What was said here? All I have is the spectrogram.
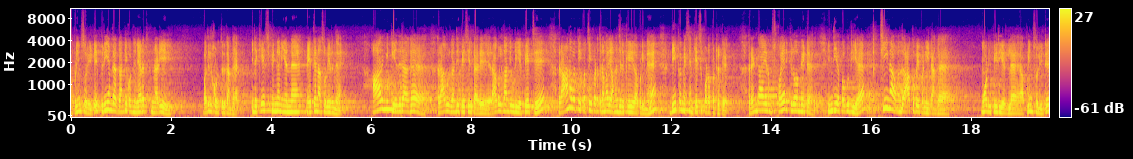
அப்படின்னு சொல்லிட்டு பிரியங்கா காந்தி கொஞ்சம் நேரத்துக்கு முன்னாடி பதில் கொடுத்துருக்காங்க. இந்த கேஸ் பின்னணி என்ன? நேற்றே நான் சொல்லியிருந்தேன். ஆர்மிக்கு எதிராக ராகுல் காந்தி பேசியிருக்காரு. ராகுல் காந்தியுடைய பேச்சு ராணுவத்தை கொச்சைப்படுத்துற மாதிரி அமைஞ்சிருக்கு அப்படின்னு டிஃபமேஷன் கேஸ் போடப்பட்டிருக்கு. ரெண்டாயிரம் ஸ்கொயர் கிலோமீட்டர் இந்திய பகுதியை சீனா வந்து ஆக்குபை பண்ணிட்டாங்க. மோடி பீரியடில் அப்படின்னு சொல்லிட்டு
